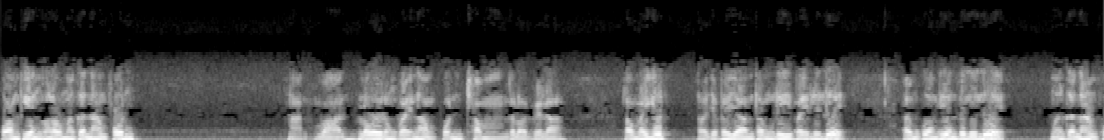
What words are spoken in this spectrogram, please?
ความเพียรของเราเหมือนกับน้ำฝน หวานโรยลงไปน้ำฝนฉ่ำตลอดเวลา เราไม่หยุด เราจะพยายามทำดีไปเรื่อยๆทำความเพียรไปเรื่อยๆ เหมือนกับน้ำฝ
